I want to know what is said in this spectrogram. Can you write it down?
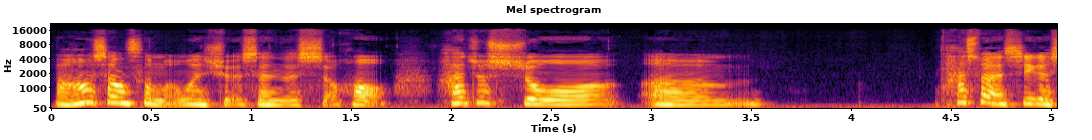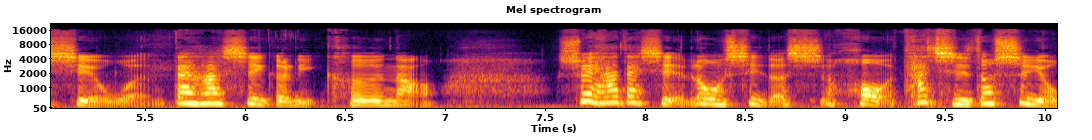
然后上次我们问学生的时候，他就说，嗯，他虽然是一个写文，但他是一个理科脑，所以他在写漏戏的时候，他其实都是有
